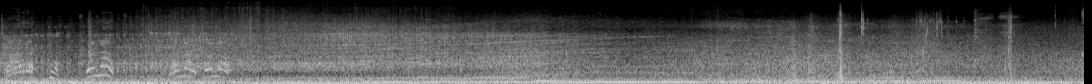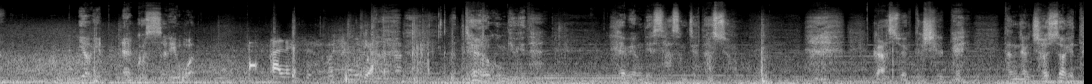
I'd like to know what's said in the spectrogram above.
¡Farran! ¡Farran! 알렉스, 무슨 일이야? 테러 공격이다. 해병대 사상자 다수. 가스획도 실패. 당장 철수하겠다.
